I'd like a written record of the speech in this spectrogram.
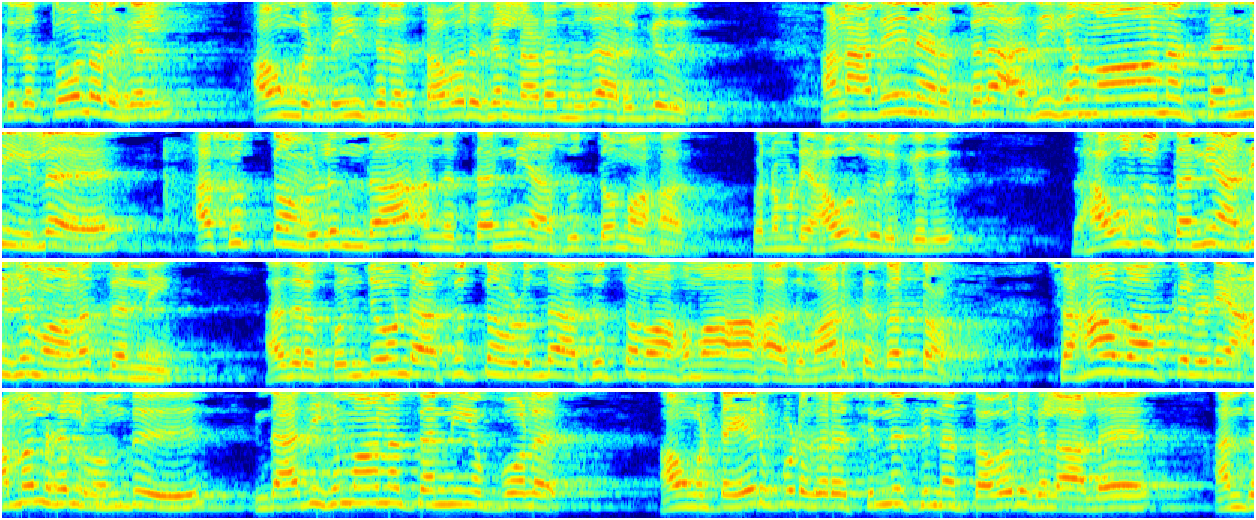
சில தோழர்கள் அவங்கள்ட்டையும் சில தவறுகள் நடந்து தான் இருக்குது. ஆனால் அதே நேரத்தில் அதிகமான தண்ணியில் அசுத்தம் விழுந்தால் அந்த தண்ணி அசுத்தம் ஆகாது இப்போ நம்முடைய ஹவுஸ் இருக்குது. இந்த ஹவுஸு தண்ணி அதிகமான தண்ணி. அதில் கொஞ்சோண்டு அசுத்தம் விழுந்தால் அசுத்தமாகுமா? ஆகாது. மார்க்க சட்டம். சஹாபாக்களுடைய அமல்கள் வந்து இந்த அதிகமான தண்ணியை போல அவங்கள்ட்ட ஏற்படுகிற சின்ன சின்ன தவறுகளால அந்த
